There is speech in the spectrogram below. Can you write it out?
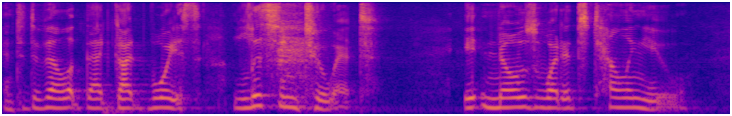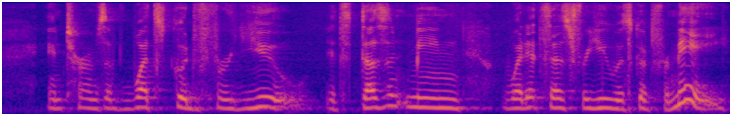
and to develop that gut voice. Listen to it. It knows what it's telling you in terms of what's good for you. It doesn't mean what it says for you is good for me.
